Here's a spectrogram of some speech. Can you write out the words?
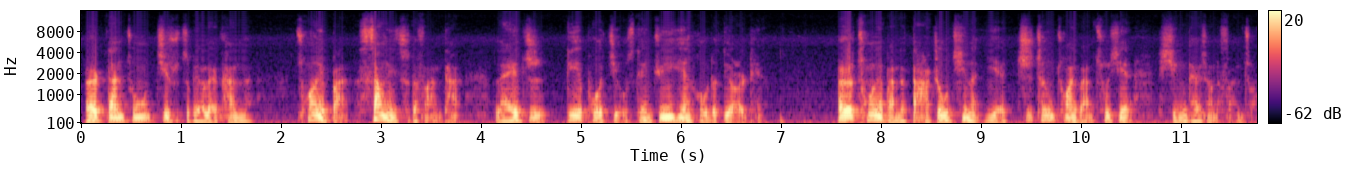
而单从技术指标来看呢，创业板上一次的反弹来自跌破九十天均线后的第二天，而创业板的大周期呢也支撑创业板出现形态上的反转。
